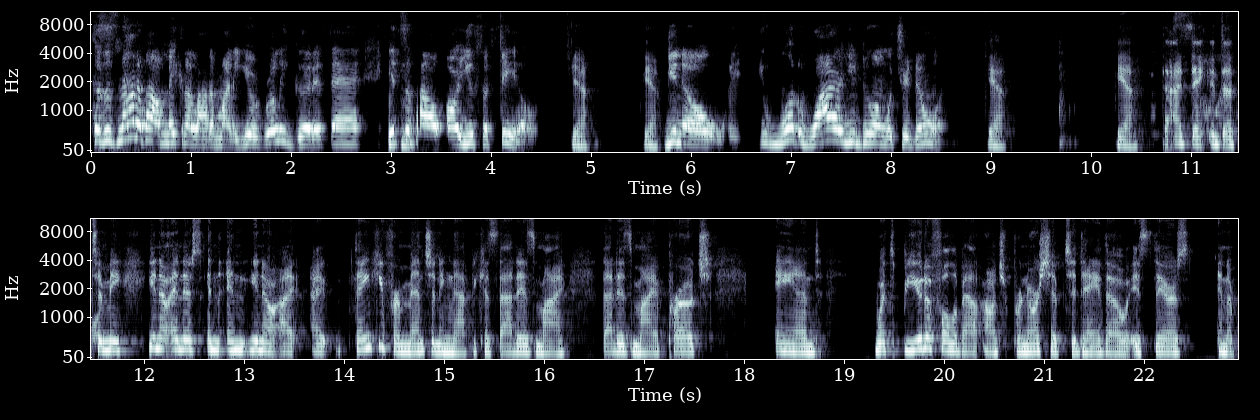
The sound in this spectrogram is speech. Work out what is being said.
because it's not about making a lot of money. You're really good at that. It's mm-hmm. about are you fulfilled? Yeah, yeah. You know what? Why are you doing what you're doing? Yeah, yeah. I think so to me, you know, and there's and and you know, I I thank you for mentioning that because that is my that is my approach, and What's beautiful about entrepreneurship today, though, is there's an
